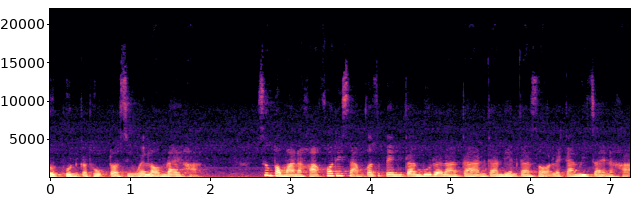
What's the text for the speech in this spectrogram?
ลดผลกระทบต่อสิ่งแวดล้อมได้ค่ะ ซึ่งต่อมานะคะ ข้อที่ 3 ก็จะเป็นการบูรณาการการเรียนการสอนและการวิจัยนะคะ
